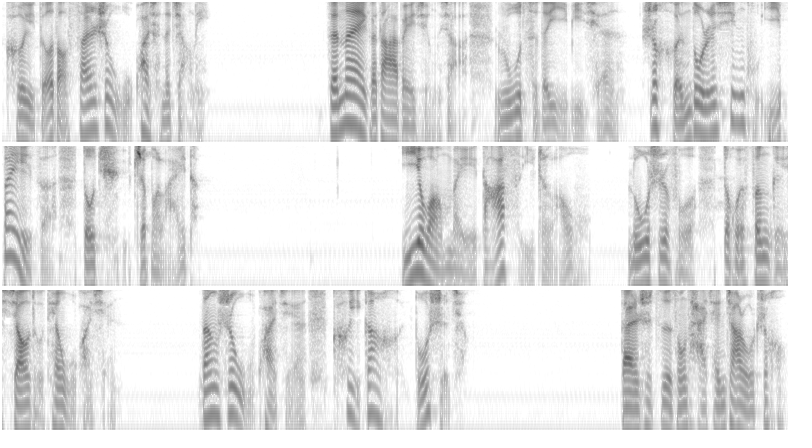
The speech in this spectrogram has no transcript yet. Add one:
可以得到三十五块钱的奖励。在那个大背景下，如此的一笔钱是很多人辛苦一辈子都取之不来的。以往每打死一只老虎，卢师傅都会分给萧九天五块钱。当时五块钱可以干很多事情。但是自从太前加入之后，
